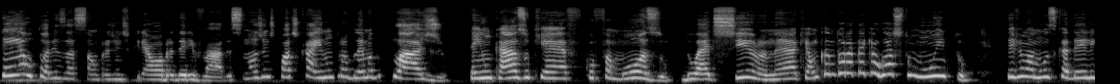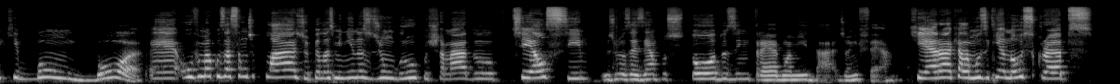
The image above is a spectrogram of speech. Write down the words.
ter autorização para a gente criar obra derivada, senão a gente pode cair num problema do plágio. Tem um caso que é, ficou famoso do Ed Sheeran, né? Que é um cantor até que eu gosto muito. Teve uma música dele que bombou. É, houve uma acusação de plágio pelas meninas de um grupo chamado TLC. Os meus exemplos todos entregam a minha idade, ao inferno. Que era aquela musiquinha No Scrubs,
